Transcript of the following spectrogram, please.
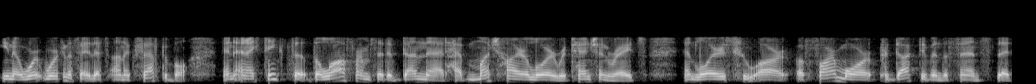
You know, we're we're going to say that's unacceptable. And and I think the the law firms that have done that have much higher lawyer retention rates and lawyers who are far more productive in the sense that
